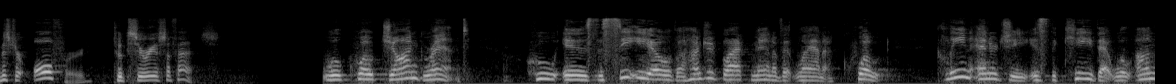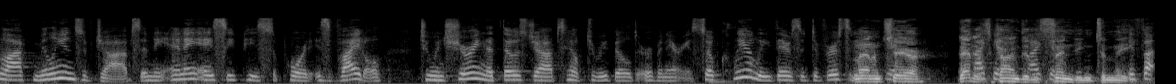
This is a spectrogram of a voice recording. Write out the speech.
Mr. Alford took serious offense. We'll quote John Grant, who is the CEO of 100 Black Men of Atlanta, quote, Clean energy is the key that will unlock millions of jobs, and the NAACP's support is vital to ensuring that those jobs help to rebuild urban areas. So clearly there's a diversity. Madam Chair, that is condescending to me. I,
